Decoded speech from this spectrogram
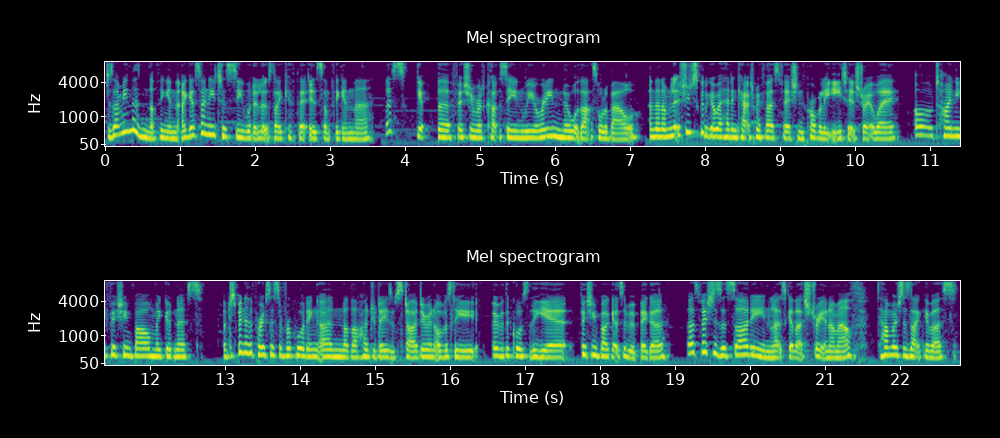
Does that mean there's nothing in there? I guess I need to see what it looks like if there is something in there. Let's skip the fishing rod cutscene. We already know what that's all about. And then I'm literally just going to go ahead and catch my first fish and probably eat it straight away. Oh, tiny fishing bowl, my goodness. I've just been in the process of recording another 100 days of Stardew and obviously over the course of the year, fishing bar gets a bit bigger. First fish is a sardine. Let's get that straight in our mouth. How much does that give us?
